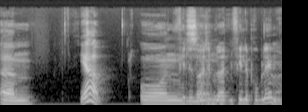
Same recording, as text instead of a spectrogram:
Ähm, ja, und Viele Leute ähm, bedeuten viele Probleme.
